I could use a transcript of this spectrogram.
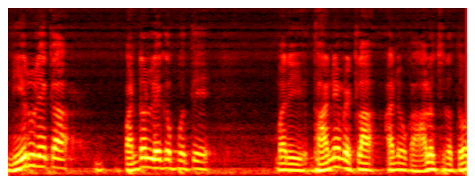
నీరు లేక పంటలు లేకపోతే మరి ధాన్యం ఎట్లా అని ఒక ఆలోచనతో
